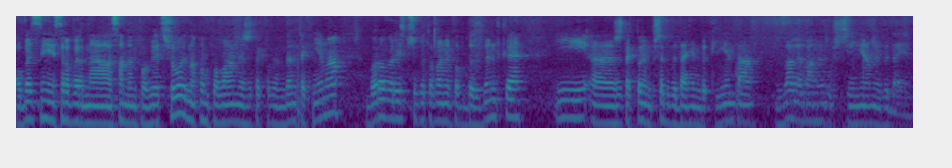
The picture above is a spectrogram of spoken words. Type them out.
Obecnie jest rower na samym powietrzu, napompowany, że tak powiem, dętek nie ma, bo rower jest przygotowany pod bezdętkę i, e, że tak powiem, przed wydaniem do klienta zalewamy, uszczelniamy, wydajemy.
